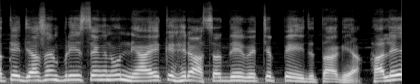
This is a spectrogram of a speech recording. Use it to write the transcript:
ਅਤੇ ਜਸਨਪ੍ਰੀਤ ਸਿੰਘ ਨੂੰ ਨਿਆਇਕ ਹਿਰਾਸਤ ਦੇ ਵਿੱਚ ਭੇਜ ਦਿੱਤਾ ਗਿਆ। ਹਾਲੇ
